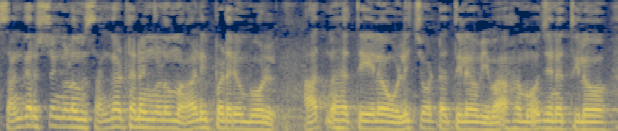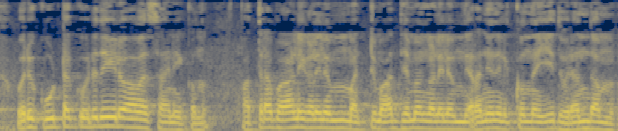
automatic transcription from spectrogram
സംഘർഷങ്ങളും സംഘട്ടനങ്ങളും ആളിപ്പടരുമ്പോൾ ആത്മഹത്യയിലോ ഒളിച്ചോട്ടത്തിലോ വിവാഹമോചനത്തിലോ ഒരു കൂട്ടക്കുരുതിയിലോ അവസാനിക്കുന്നു. പത്രപാളികളിലും മറ്റു മാധ്യമങ്ങളിലും നിറഞ്ഞു നിൽക്കുന്ന ഈ ദുരന്തം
